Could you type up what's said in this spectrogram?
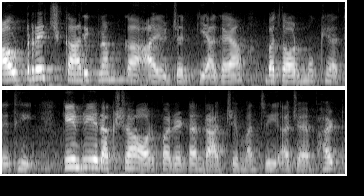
आउटरीच कार्यक्रम का आयोजन किया गया, बतौर मुख्य अतिथि। केंद्रीय रक्षा और पर्यटन राज्य मंत्री Ajay Bhatt,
